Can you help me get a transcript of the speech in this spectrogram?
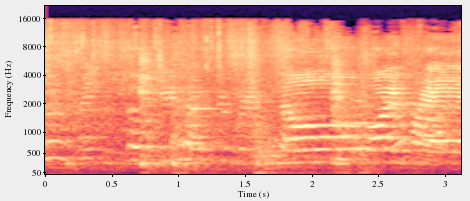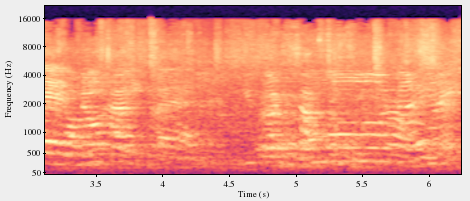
No boyfriend, no husband. You got some more, right?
